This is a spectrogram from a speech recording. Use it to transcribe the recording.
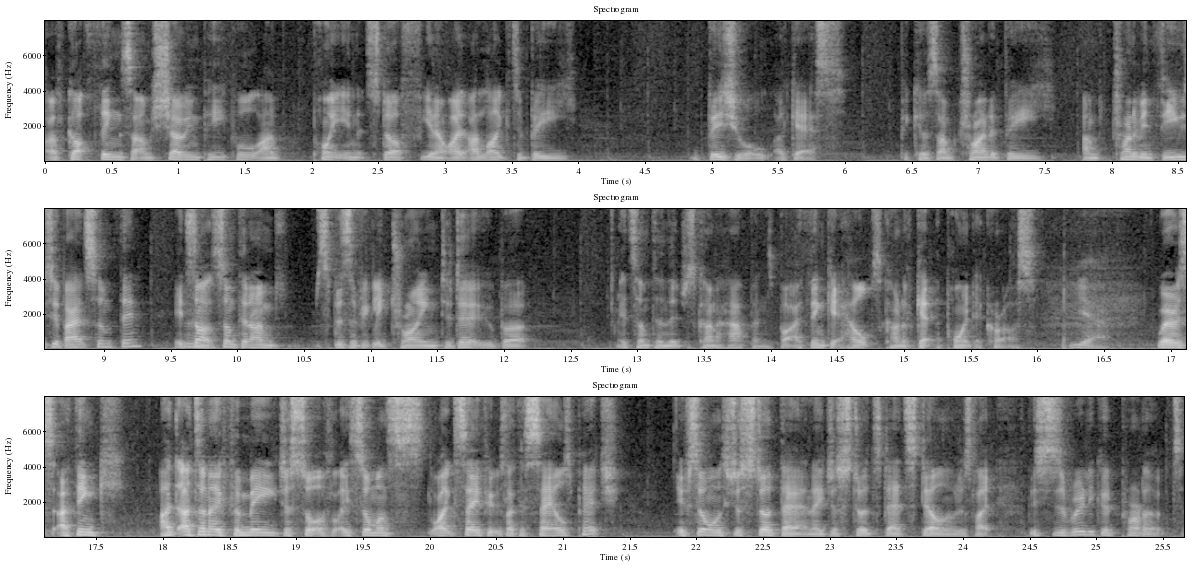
i've got things that i'm showing people i'm pointing at stuff you know I, I like to be visual i guess because i'm trying to be i'm trying to enthuse about something. It's not hmm. something i'm specifically trying to do but it's something that just kind of happens. But i think it helps kind of get the point across. Yeah. Whereas I think I, I don't know for me, just sort of like someone's like say if it was like a sales pitch, if someone's just stood there and they just stood dead still and was like, "This is a really good product,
